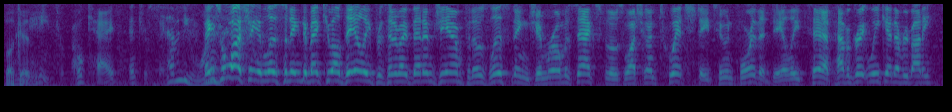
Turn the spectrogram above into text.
Look it. Okay, interesting. 71. Thanks for watching and listening to BetQL Daily, presented by BetMGM. For those listening, Jim Rome is next. For those watching on Twitch, stay tuned for the Daily Tip. Have a great weekend, everybody.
